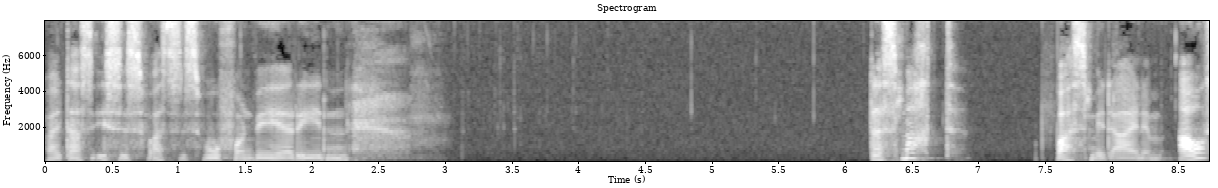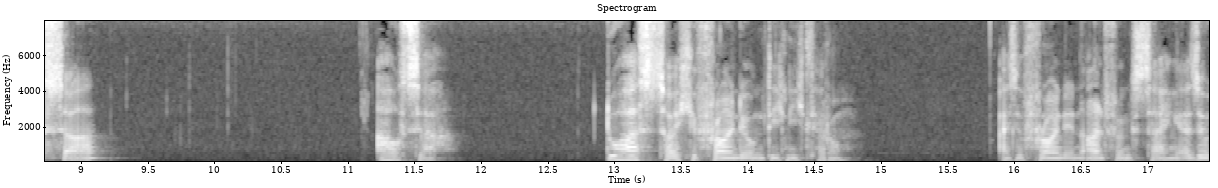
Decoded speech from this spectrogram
weil das ist es, was ist, wovon wir hier reden, das macht was mit einem, außer, außer, du hast solche Freunde um dich nicht herum. Also Freunde in Anführungszeichen. Also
